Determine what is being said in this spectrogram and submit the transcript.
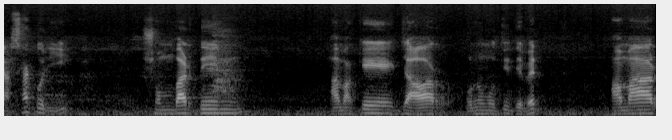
আশা করি সোমবার দিন আমাকে যাওয়ার অনুমতি দেবেন। আমার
